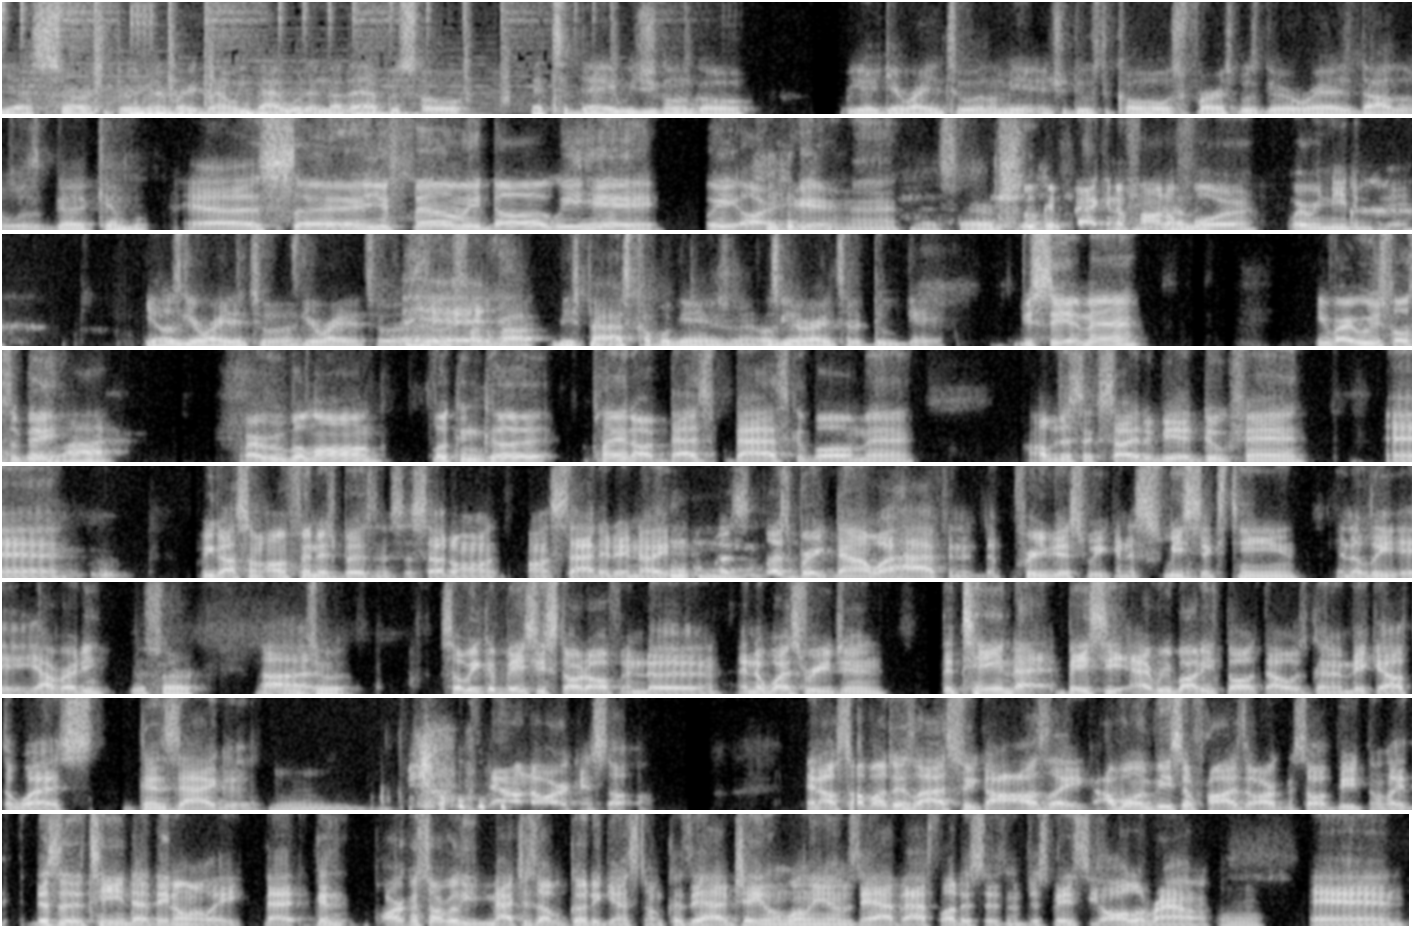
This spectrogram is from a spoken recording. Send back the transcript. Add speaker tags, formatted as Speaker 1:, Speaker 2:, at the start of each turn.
Speaker 1: Yes, sir. It's a three minute breakdown. We back with another episode. And today we just gonna go, yeah, get right into it. Let me introduce the co-host first. What's good, Reg Dollar? What's good, Kimball?
Speaker 2: Yes, sir. You feel me, dog? We here. We are here, man.
Speaker 1: Yes, sir.
Speaker 2: Luka's back in the final
Speaker 1: Really?
Speaker 2: four where we need to be.
Speaker 1: Yeah, let's get right into it. Let's get right into it. man. Let's talk about these past couple games, man. Let's get right into the Duke game.
Speaker 2: You see it, man. You right where you're supposed to be.
Speaker 1: lie.
Speaker 2: Right where we belong. Looking good. Playing our best basketball, man. I'm just excited to be a Duke fan. And we got some unfinished business to settle on on Saturday night.
Speaker 3: Mm.
Speaker 2: Let's let's break down what happened the previous week in the Sweet 16 and Elite Eight. Y'all ready?
Speaker 1: Yes, sir. Get
Speaker 2: All
Speaker 1: into it.
Speaker 2: So we could basically start off in the in the West region. The team that basically everybody thought that was gonna make it out the West, Gonzaga,
Speaker 1: Mm.
Speaker 2: down to Arkansas. And I was talking about this last week. I was like, I wouldn't be surprised if Arkansas beat them. Like, this is a team that they don't like. That Arkansas really matches up good against them because they have Jaylin Williams, they have athleticism, just basically all around.
Speaker 1: Mhm.
Speaker 2: And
